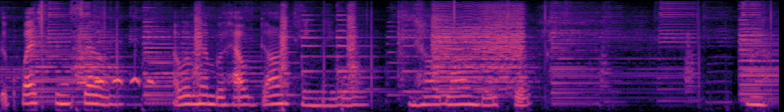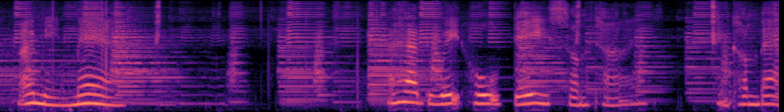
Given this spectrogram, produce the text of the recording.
the quests themselves, I remember how daunting they were and how long they took. Mm. I mean, man. I had to wait whole days sometimes and come back.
